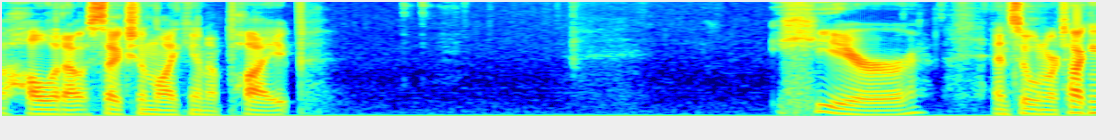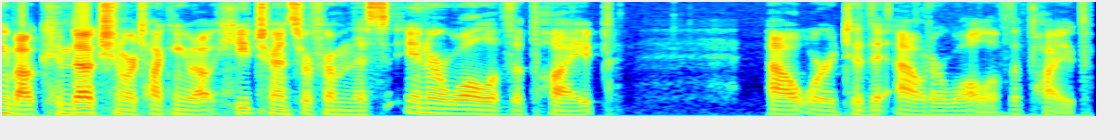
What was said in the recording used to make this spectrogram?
a hollowed out section like in a pipe here. And so when we're talking about conduction, we're talking about heat transfer from this inner wall of the pipe outward to the outer wall of the pipe.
